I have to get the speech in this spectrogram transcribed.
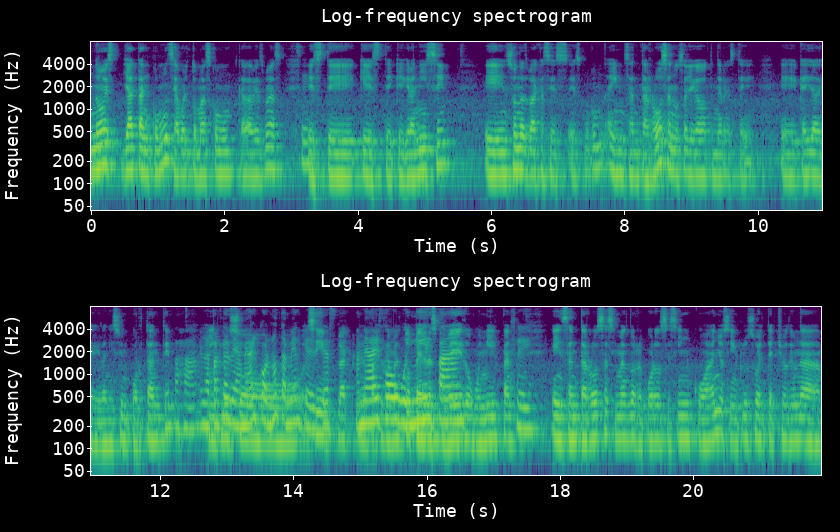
no es ya tan común, se ha vuelto más común cada vez más. Este que este que granice en zonas bajas es, es en Santa Rosa nos ha llegado a tener este eh, caída de granizo importante. Ajá, en la parte de Amealco, ¿no? También que sí, decías, Amealco, Huimilpan. En Santa Rosa, si más no recuerdo, hace cinco años, incluso el techo de una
